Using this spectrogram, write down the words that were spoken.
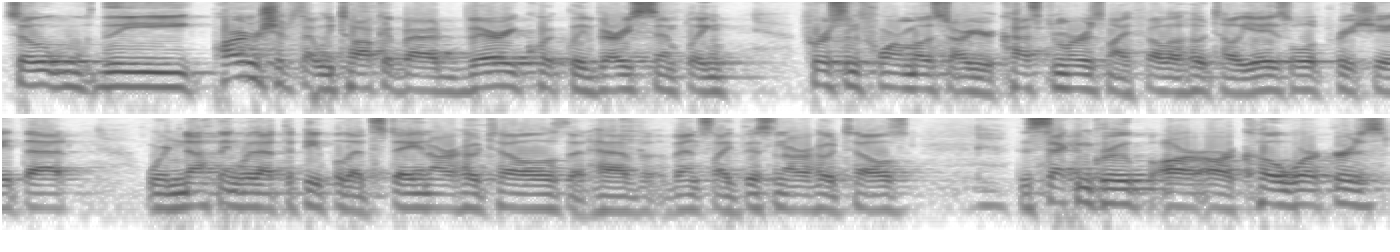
So the partnerships that we talk about very quickly, very simply, first and foremost are your customers. My fellow hoteliers will appreciate that. We're nothing without the people that stay in our hotels, that have events like this in our hotels. The second group are our co-workers.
